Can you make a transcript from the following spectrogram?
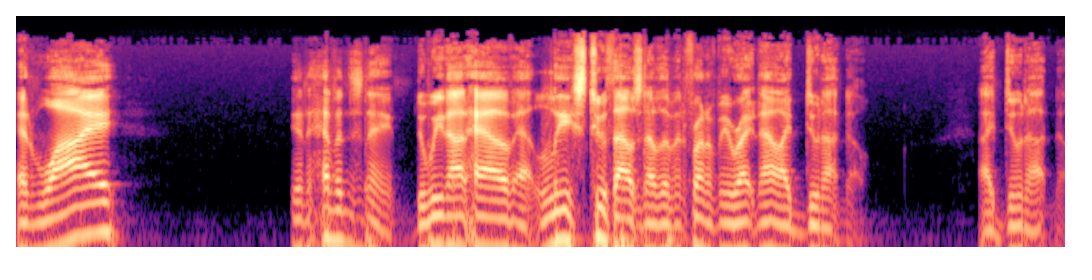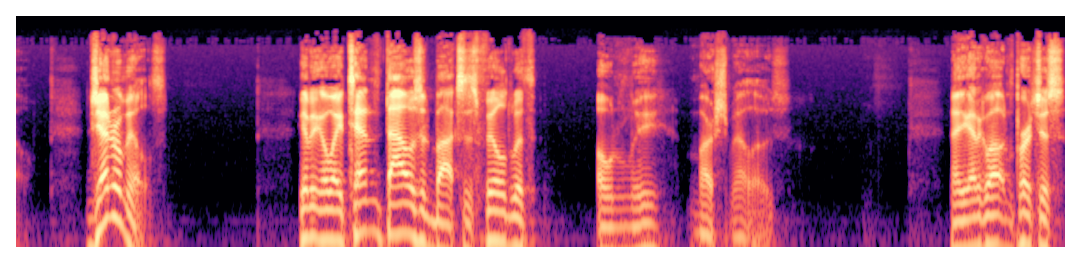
And why, in heaven's name, do we not have at least 2,000 of them in front of me right now? I do not know. I do not know. General Mills giving away 10,000 boxes filled with only marshmallows. Now you got to go out and purchase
